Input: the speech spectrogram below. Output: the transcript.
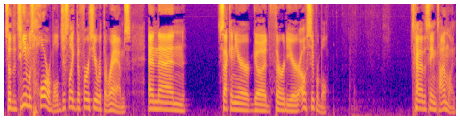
So the team was horrible, just like the first year with the Rams. And then second year, good. Third year, oh, Super Bowl. It's kind of the same timeline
